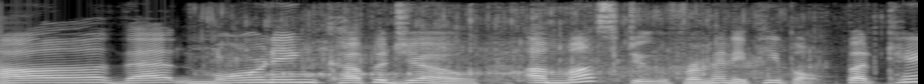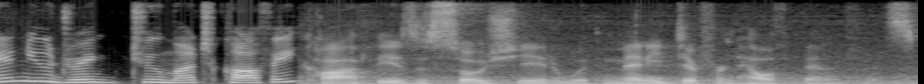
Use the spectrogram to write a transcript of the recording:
Ah, that morning cup of joe. A must do for many people. But can you drink too much coffee? Coffee is associated with many different health benefits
